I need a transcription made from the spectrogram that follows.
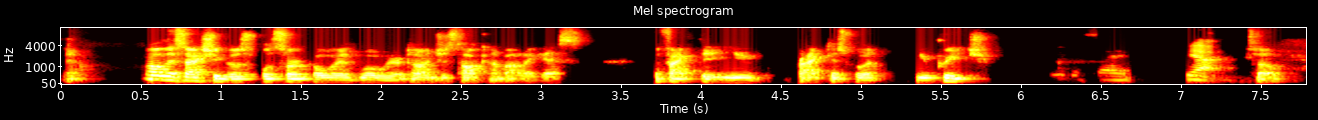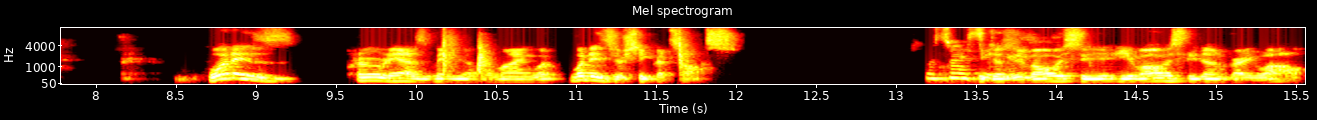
Yeah. Well, this actually goes full circle with what we were just talking about, I guess. The fact that you practice what you preach. Yeah. So, what is everybody has maybe on their mind? What what is your secret sauce? What's my secret? Because you've obviously you've obviously done very well.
